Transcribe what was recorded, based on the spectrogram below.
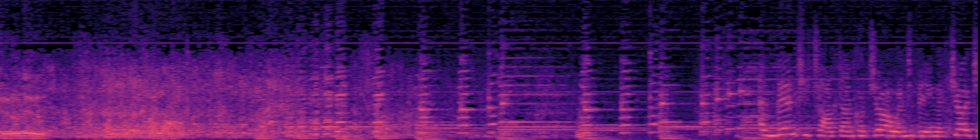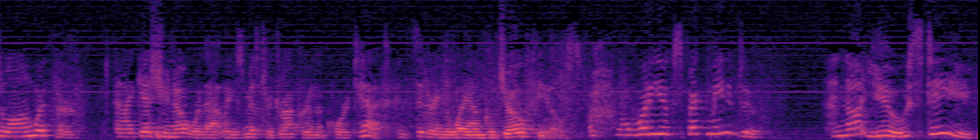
Toodle-doo. So long. And then she talked Uncle Joe into being a judge along with her. And I guess you know where that leaves Mr. Drucker and the quartet, considering the way Uncle Joe feels. Well, what do you expect me to do? Not you, Steve.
